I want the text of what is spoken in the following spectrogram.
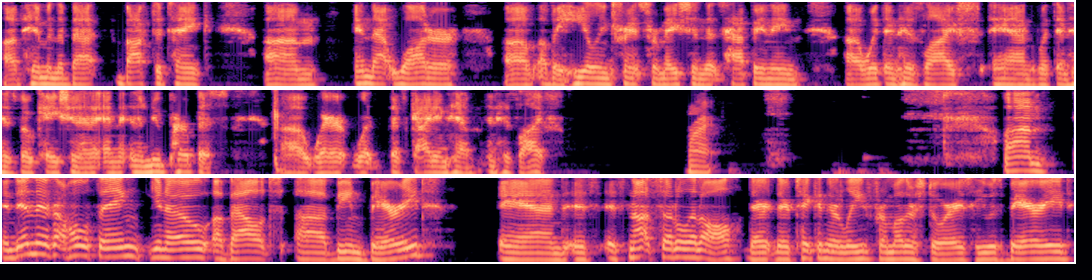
of him in the ba- Bacta tank. Um, in that water of, of, a healing transformation that's happening uh, within his life and within his vocation and, and, and a new purpose uh, where what that's guiding him in his life. Right. Um, and then there's that whole thing, you know, about uh, being buried, and it's it's not subtle at all. They're they're taking their lead from other stories. He was buried.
